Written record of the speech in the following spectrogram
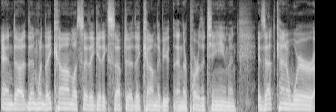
and uh, then when they come, let's say they get accepted, they come, they be, and they're part of the team, and is that kind of where?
